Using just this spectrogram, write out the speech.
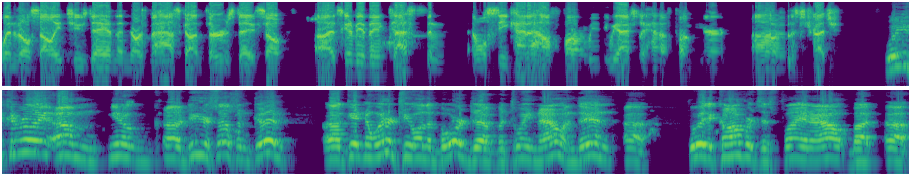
Lynnville Sully Tuesday, and then North Mahaska on Thursday. So uh, it's going to be a big test, and, and we'll see kind of how far we, we actually have come here uh, this stretch. Well, you can really, um, you know, uh, do yourself some good uh, getting a win or two on the board uh, between now and then. Uh, the way the conference is playing out, but uh,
